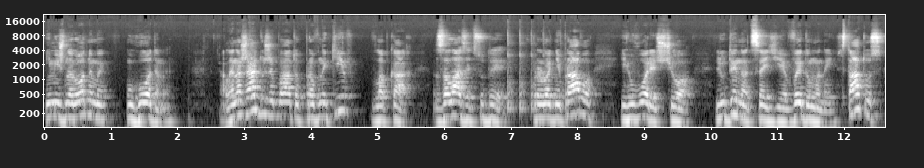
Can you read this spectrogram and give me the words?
і міжнародними угодами. Але, на жаль, дуже багато правників в лапках залазять сюди в природнє право і говорять, що людина це є видуманий статус,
